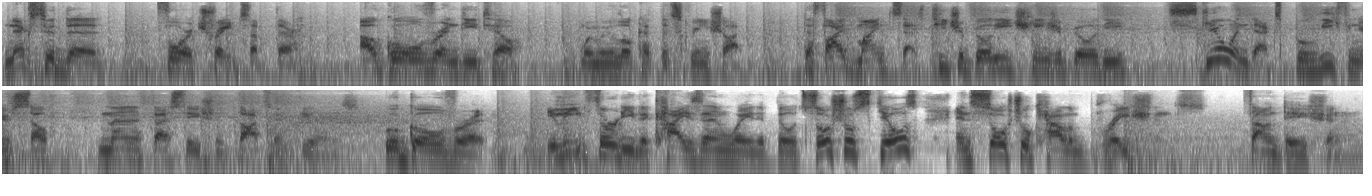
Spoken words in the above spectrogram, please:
next to the four traits up there. I'll go over in detail when we look at the screenshot. The five mindsets teachability, changeability, skill index, belief in yourself, manifestation, thoughts, and feelings. We'll go over it. Elite 30, the Kaizen way to build social skills and social calibrations foundation.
